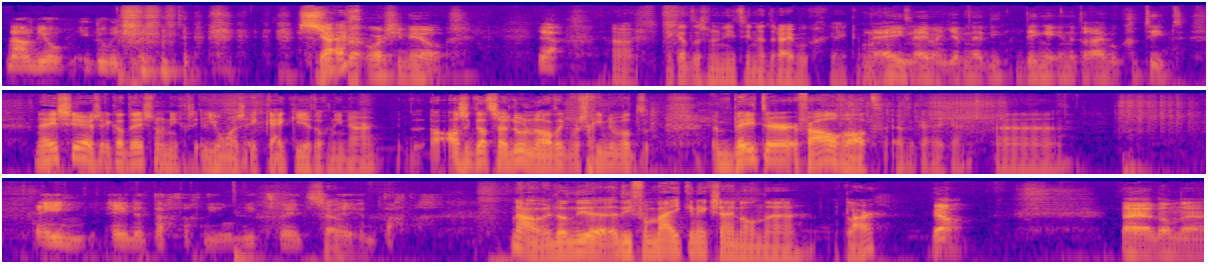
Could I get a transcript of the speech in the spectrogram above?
Nou, Niel, ik doe met je mee. Super ja, origineel. Ja. Oh, ik had dus nog niet in het draaiboek gekeken. Maar... Nee, nee, want je hebt net niet dingen in het draaiboek getypt. Nee, serieus, ik had deze nog niet gezien. Jongens, ik kijk hier toch niet naar. Als ik dat zou doen, dan had ik misschien een wat een beter verhaal gehad. Even kijken. 1,81 Niel, niet 2,82. Nou, dan die, eh, die van Mike en ik zijn dan uh, klaar. Ja. Nou ja, dan uh,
